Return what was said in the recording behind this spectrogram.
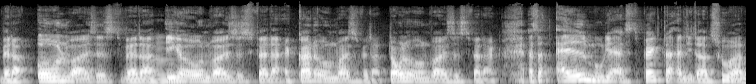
hvad der er own voices, hvad der mm. ikke er own voices, hvad der er godt own voices, hvad der er dårlige own voices, hvad der er, altså alle mulige aspekter af litteraturen.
